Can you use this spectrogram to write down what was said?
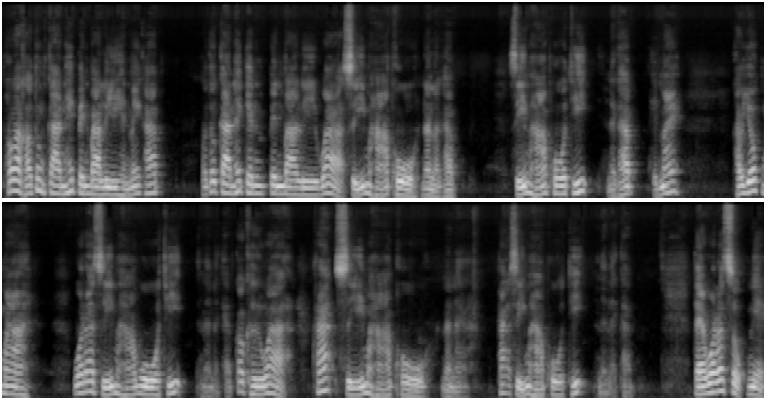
เพราะว่าเขาต้องการให้เป็นบาลีเห็นไหมครับเขาต้องการให้เป็นเป็นบาลีว่าสีมหาโพนั่นแหละครับ สีมหาโพธินะครับ เห็นไหมเขายกมาวรสีมหาโวธินั่นนะครับ ก็คือว่าพระศรีมหาโพนั่นนะพระศรีมหาโพธินั่นแหละครับ แต่วรศกเนี่ย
